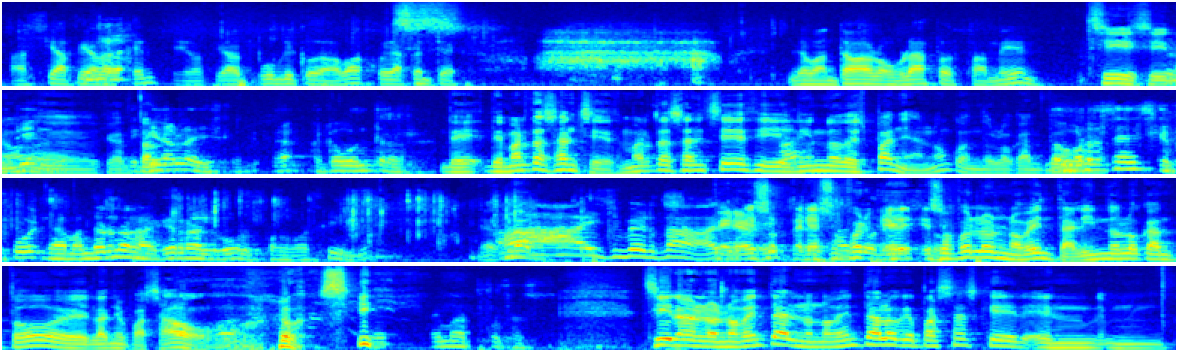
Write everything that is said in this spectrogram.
así hacia la gente, hacia el público de abajo y la gente ¡ah! levantaba los brazos también. Sí, sí, ¿no? ¿De, Eh, ¿De quién habláis? Acabo de entrar. de, de Marta Sánchez, Marta Sánchez y el Ah. himno de España, ¿no? Cuando lo cantó. No, Marta Sánchez se fue, la mandaron a la guerra del Golfo o algo así, ¿no? No, ¡Ah, es verdad! pero eso, pero eso fue, eh, eso fue en los 90, el himno lo cantó el año pasado o algo así. Hay más cosas. Sí, no, en los 90, en los 90 lo que pasa es que en, mm,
